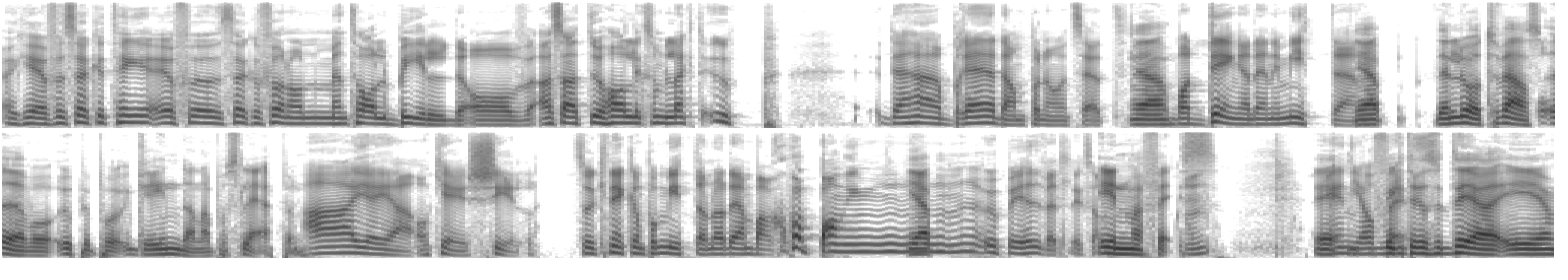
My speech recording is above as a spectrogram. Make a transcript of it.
Okej, jag, försöker tänka, jag försöker få någon mental bild av, alltså att du har liksom lagt upp den här brädan på något sätt. Ja. Bara dänger den i mitten. Ja, den låg tvärs över uppe på grindarna på släpen. Ah, ja, ja, okej, chill. Så knäcker den på mitten och den bara shoppang, Japp. upp i huvudet liksom. In my face. Mm. In your vilket face. resulterar i eh,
